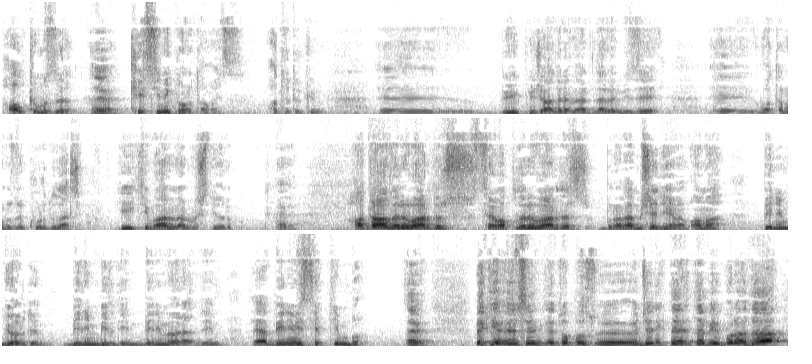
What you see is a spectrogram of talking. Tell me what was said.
halkımızı Evet. kesinlikle unutamayız. Atatürk'ün e, büyük mücadele verdiler ve bizi e, vatanımızı kurdular. İyi ki varlarmış diyorum. Evet. Hataları vardır, sevapları vardır. Buna ben bir şey diyemem ama benim gördüğüm, benim bildiğim, benim öğrendiğim veya benim hissettiğim bu. Evet. Peki e, sevgili Topuz, e, öncelikle tabii burada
